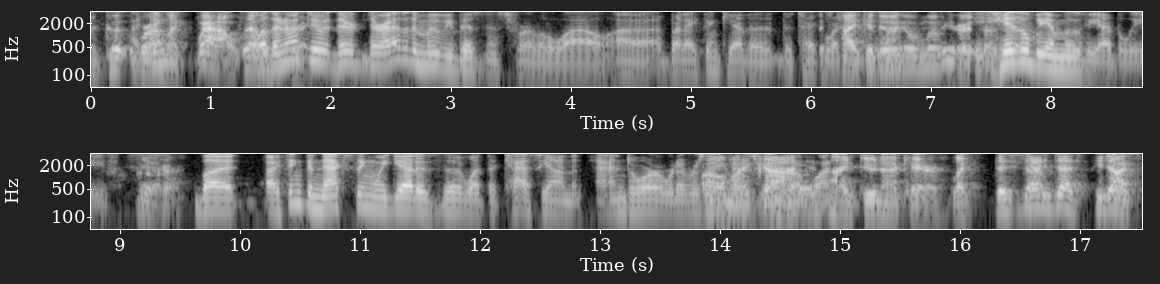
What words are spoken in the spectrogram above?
a good I where i'm like wow that well, was they're not great. doing. They're they're out of the movie business for a little while. Uh, but I think yeah, the the Taika. is Waititi taika doing one- a movie or is that a his will be a movie, I believe. Yeah. okay But I think the next thing we get is the what the Cassian Andor or whatever his oh name my is. from Rogue god One. i do not care like this is Yeah. already dead he dies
